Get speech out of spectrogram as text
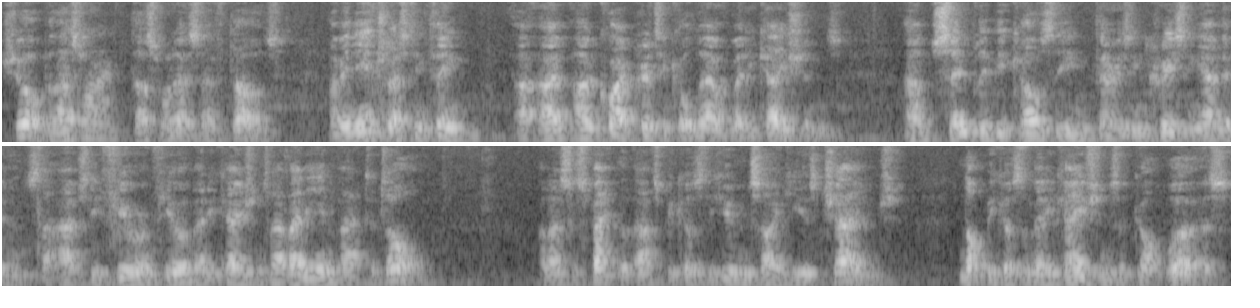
Sure, but that's, line. that's what SF does. I mean, the interesting thing, I, I'm quite critical now of medications, um, simply because the, there is increasing evidence that actually fewer and fewer medications have any impact at all. And I suspect that that's because the human psyche has changed, not because the medications have got worse,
